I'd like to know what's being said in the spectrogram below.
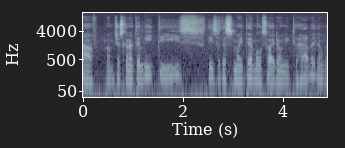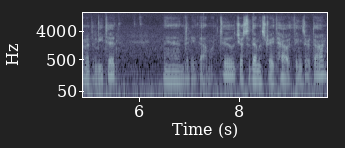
uh, I'm just going to delete these. These are this is my demo, so I don't need to have it. I'm going to delete it and delete that one too, just to demonstrate how things are done.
